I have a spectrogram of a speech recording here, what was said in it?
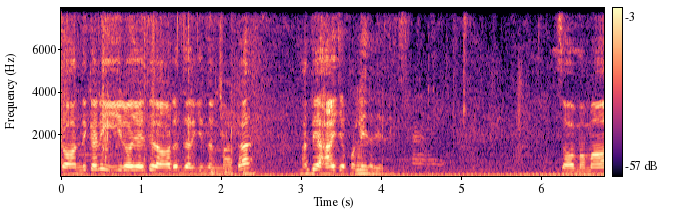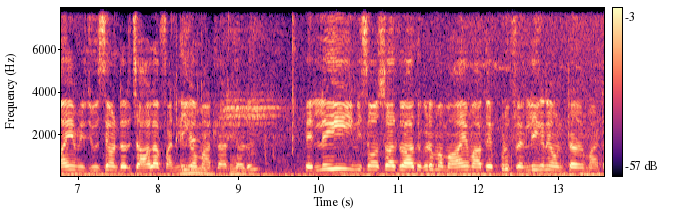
సో అందుకని ఈ రోజు అయితే రావడం జరిగిందనమాట అదే హాయ్ చెప్పండి. సో మా మామయ్య మీరు చూసే ఉంటారు. చాలా ఫన్నీగా మాట్లాడతాడు. పెళ్ళయి ఇన్ని సంవత్సరాల తర్వాత కూడా మా మామయ్య మాతో ఎప్పుడు ఫ్రెండ్లీగానే ఉంటాడు అనమాట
